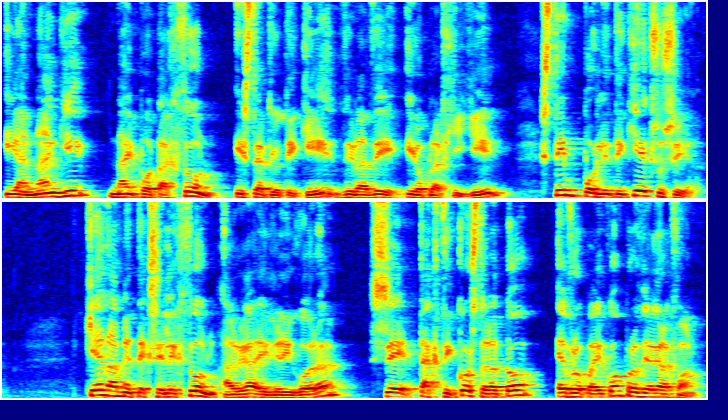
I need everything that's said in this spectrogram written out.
η ανάγκη να υποταχθούν οι στρατιωτικοί, δηλαδή οι οπλαρχηγοί, στην πολιτική εξουσία και να μετεξελιχθούν αργά ή γρήγορα σε τακτικό στρατό ευρωπαϊκών προδιαγραφών.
